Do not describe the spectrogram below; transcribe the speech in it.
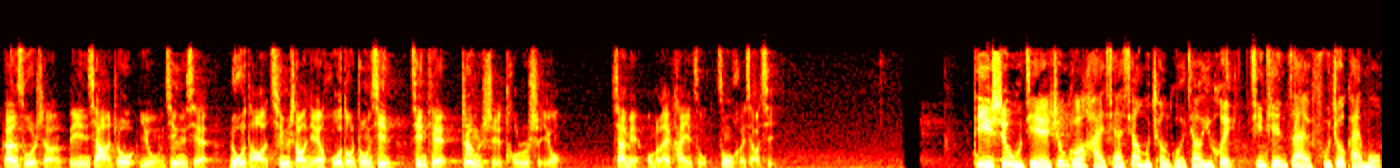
甘肃省临夏州永靖县鹿岛青少年活动中心今天正式投入使用。下面我们来看一组综合消息。第十五届中国海峡项目成果交易会今天在福州开幕，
